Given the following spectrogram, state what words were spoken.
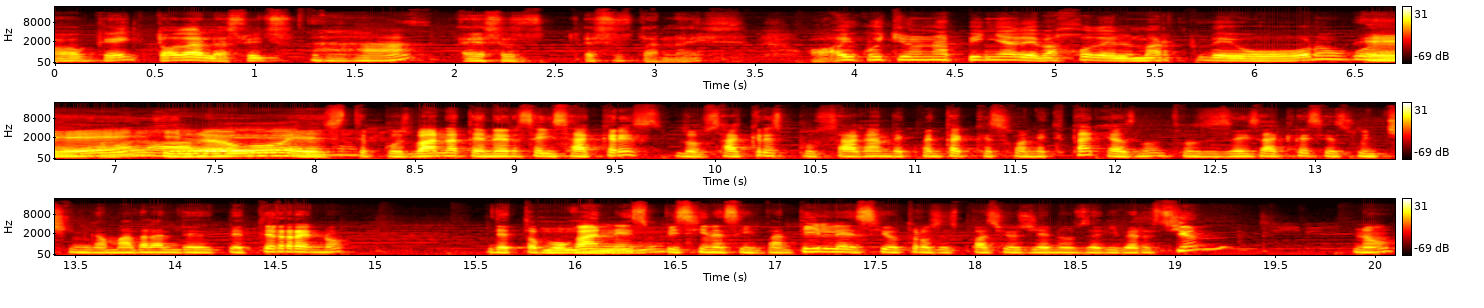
Ok, todas las suites. Ajá. Eso, es- eso está nice. Ay, güey, tiene una piña debajo del mar de oro, güey. Eh, y luego, este, pues van a tener seis acres. Los acres, pues hagan de cuenta que son hectáreas, ¿no? Entonces, seis acres es un chingamadral de, de terreno, de toboganes, piscinas infantiles y otros espacios llenos de diversión, ¿no?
